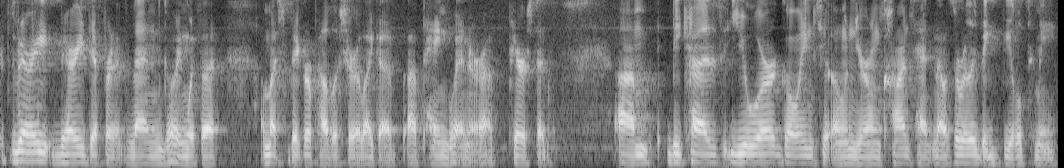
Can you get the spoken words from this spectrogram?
It's very very different than going with a, a much bigger publisher like a, a Penguin or a Pearson. um, because you are going to own your own content. And that was a really big deal to me.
